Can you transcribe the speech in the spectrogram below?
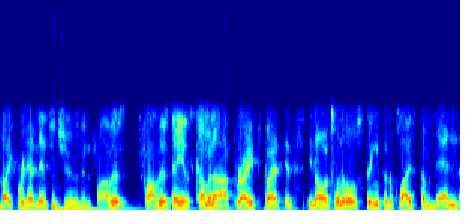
like we're heading into June and Father's Father's Day is coming up, right? But it's you know it's one of those things that applies to men,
